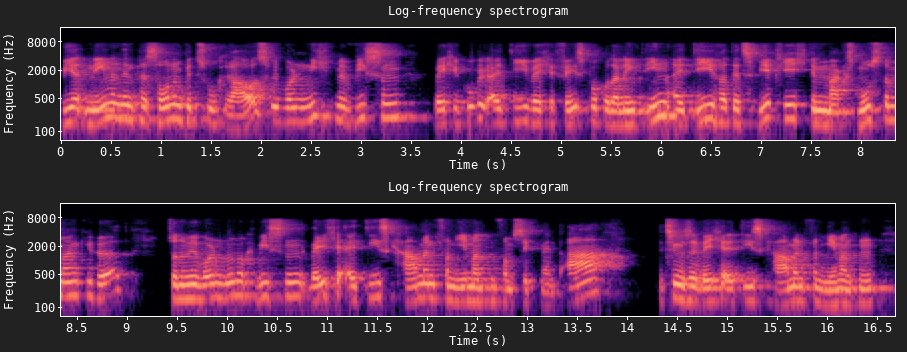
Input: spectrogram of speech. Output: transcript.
wir nehmen den Personenbezug raus. Wir wollen nicht mehr wissen, welche Google-ID, welche Facebook- oder LinkedIn-ID hat jetzt wirklich dem Max Mustermann gehört, sondern wir wollen nur noch wissen, welche IDs kamen von jemandem vom Segment A, beziehungsweise welche IDs kamen von jemandem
